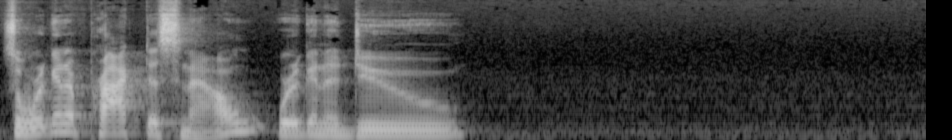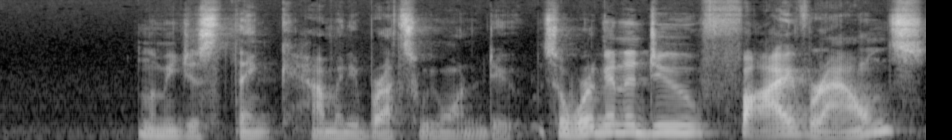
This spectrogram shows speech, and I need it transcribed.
So we're going to practice now. We're going to do, let me just think how many breaths we want to do. So we're going to do five rounds.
